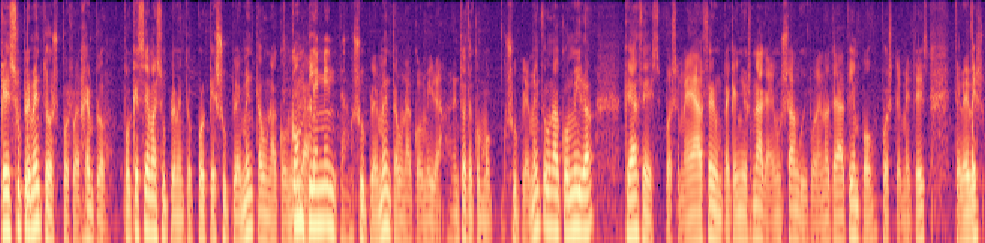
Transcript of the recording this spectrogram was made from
¿qué suplementos? Pues por ejemplo, ¿por qué se llama suplemento? Porque suplementa una comida Complementa. suplementa una comida. Entonces, como suplementa una comida, ¿qué haces? Pues en vez de hacer un pequeño snack, un sándwich, porque no te da tiempo, pues te metes, te bebes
